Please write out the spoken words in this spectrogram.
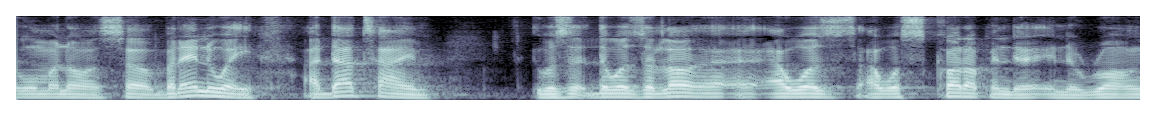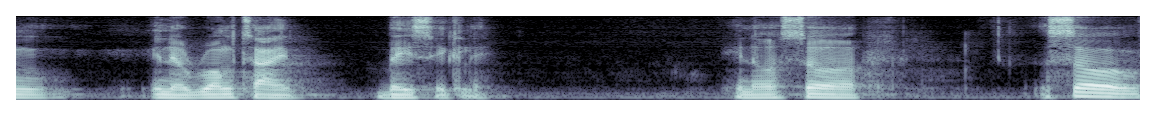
Umanor. So, but anyway, at that time, it was a, there was a lot. I, I was I was caught up in the in the wrong in the wrong time, basically. You know, so so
